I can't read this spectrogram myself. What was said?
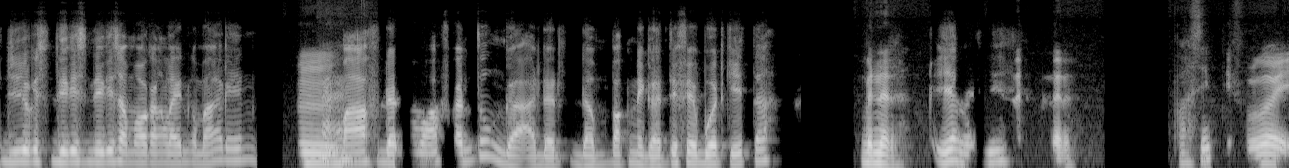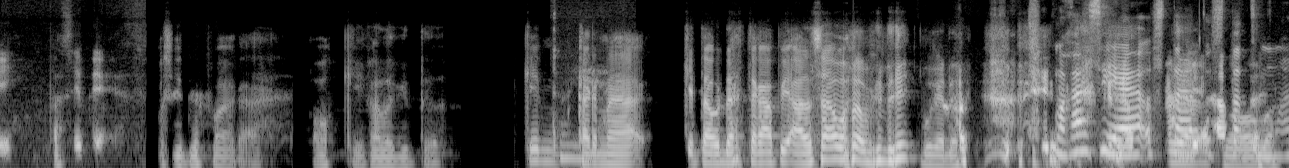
jujur sendiri-sendiri sama orang lain kemarin. Heeh. Maaf dan memaafkan tuh nggak ada dampak negatifnya buat kita. Bener. Iya nggak sih? Bener bener. Positif woi, positif. Positif parah. Oke kalau gitu. Mungkin Itu ya. karena kita udah terapi Alsa malam ini, bukan ya? Makasih ya Iya, Ustadz, Ustadz apa-apa. semua.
